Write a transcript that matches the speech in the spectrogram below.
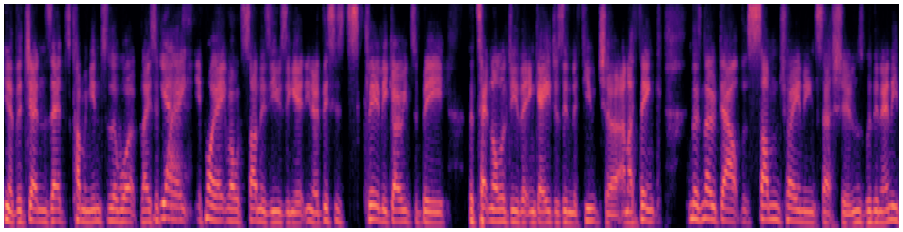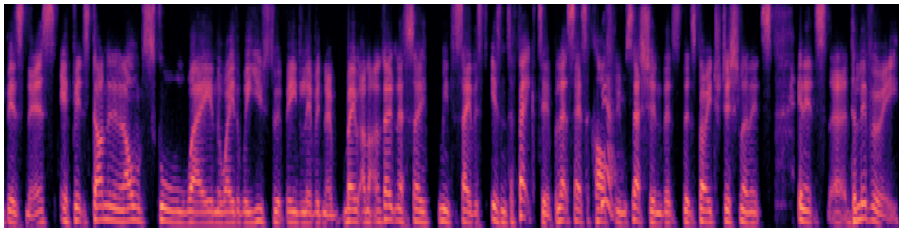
you know the Gen Zs coming into the workplace. If yes. my if my eight year old son is using it, you know this is clearly going to be the technology that engages in the future. And I think there's no doubt that some training sessions within any business, if it's done in an old school way, in the way that we're used to it being delivered, you know, maybe I don't necessarily mean to say this isn't effective, but let's say it's a classroom yeah. session that's that's very traditional in its in its uh, delivery.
